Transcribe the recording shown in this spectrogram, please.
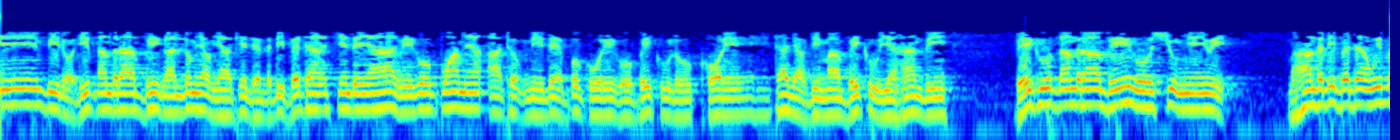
င်ပြီးတော့ဒီတန္တရာဘေးကလွတ်မြောက်ရာဖြစ်တဲ့တတိပဋ္ဌာန်အကျင့်တရားတွေကိုပွားများအားထုတ်နေတဲ့ပုဂ္ဂိုလ်တွေကိုဘိက္ခုလို့ခေါ်တယ်ဒါကြောင့်ဒီမှာဘိက္ခုယဟန်သည်ဘေကုတန္တရာဘေးကိုရှုမြင်၍မဟာတတိပဋ္ဌာန်ဝိပ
